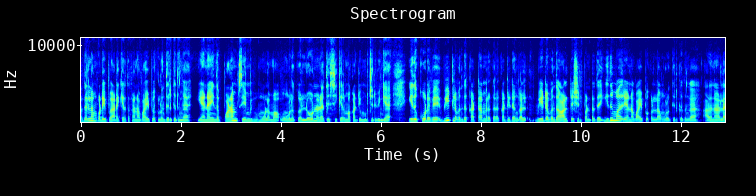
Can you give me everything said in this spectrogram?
அதெல்லாம் கூட இப்போ அடைக்கிறதுக்கான வாய்ப்புகள் வந்து இருக்குதுங்க. ஏன்னா இந்த பணம் சேமிப்பு மூலமாக உங்களுக்கு லோன் எல்லாத்தையும் சீக்கிரமாக கட்டி முடிச்சிடுவீங்க. இது கூடவே வீட்டில் வந்து கட்டாமல் இருக்கிற கட்டிடங்கள் வீட்டை வந்து ஆல்ட்ரேஷன் பண்ணுறது இது மாதிரியான வாய்ப்புகள்லாம் உங்களுக்கு இருக்குதுங்க. அதனால்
